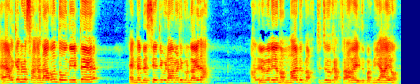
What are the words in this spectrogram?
അയാൾക്ക് എന്നോട് സഹതാപം തോന്നിയിട്ട് എന്നെ ബസ് കയറ്റി വിടാൻ വേണ്ടി കൊണ്ടുപോയതാ. അതിനു മുന്നേ ഞാൻ നന്നായിട്ട് പ്രാർത്ഥിച്ചു കർത്താവെ ഇത് പണിയായോ?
